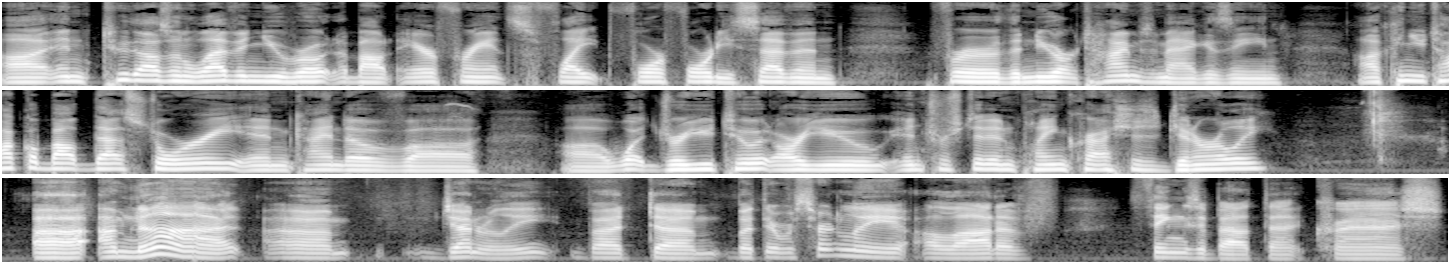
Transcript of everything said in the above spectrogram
Uh, in 2011, you wrote about Air France Flight 447 for the New York Times Magazine. Uh, can you talk about that story and kind of uh, uh, what drew you to it? Are you interested in plane crashes generally? Uh, I'm not um, generally, but um, but there were certainly a lot of things about that crash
